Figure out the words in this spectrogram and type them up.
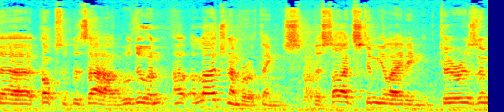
uh, Cox's Bazaar will do an, a, large number of things. Besides stimulating tourism,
